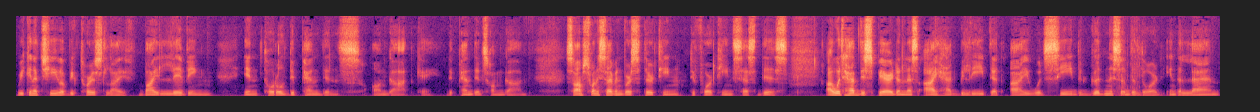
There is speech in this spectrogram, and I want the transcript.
we can achieve a victorious life by living in total dependence on God. Okay, dependence on God. Psalms 27, verse 13 to 14 says this I would have despaired unless I had believed that I would see the goodness of the Lord in the land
